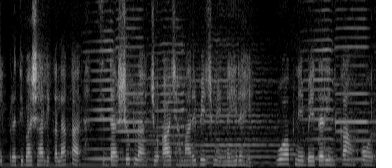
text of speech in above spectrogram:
एक प्रतिभाशाली कलाकार, सिद्धार्थ शुक्ला, जो आज हमारे बीच में नहीं रहे। वो अपने बेहतरीन काम और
